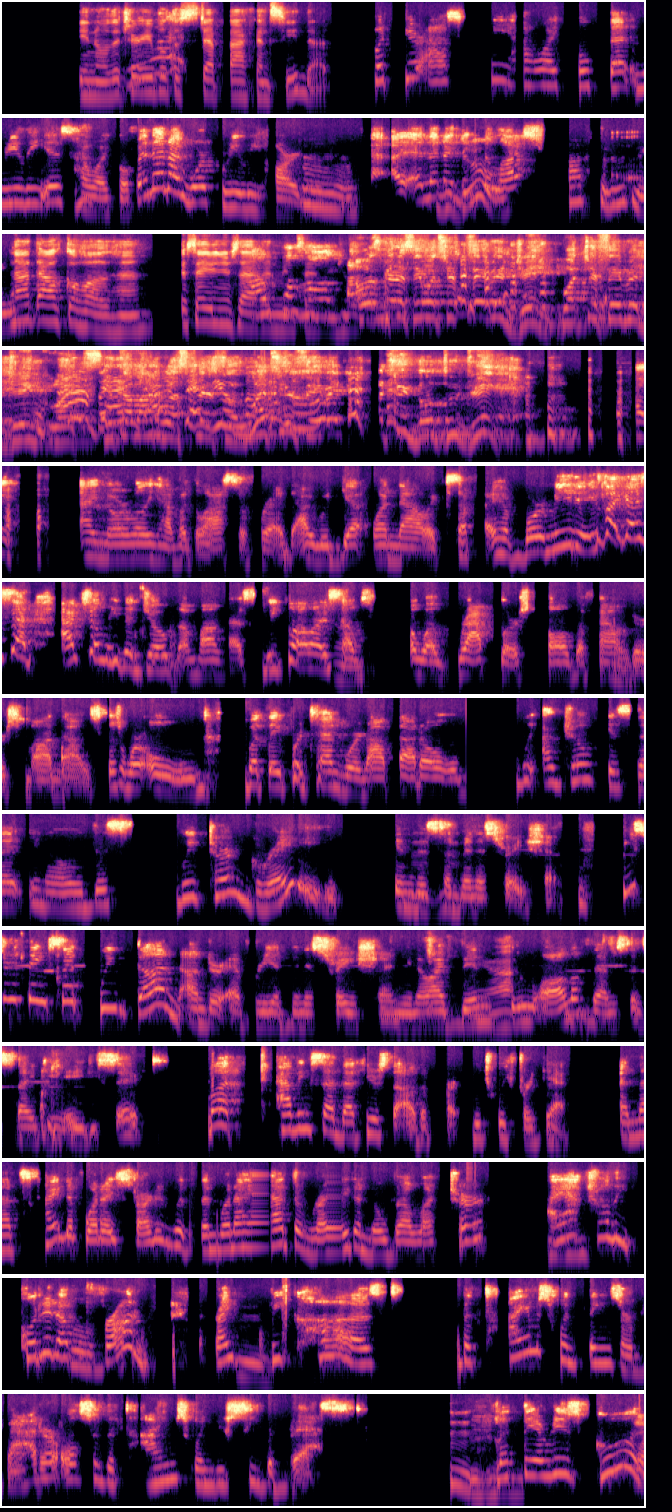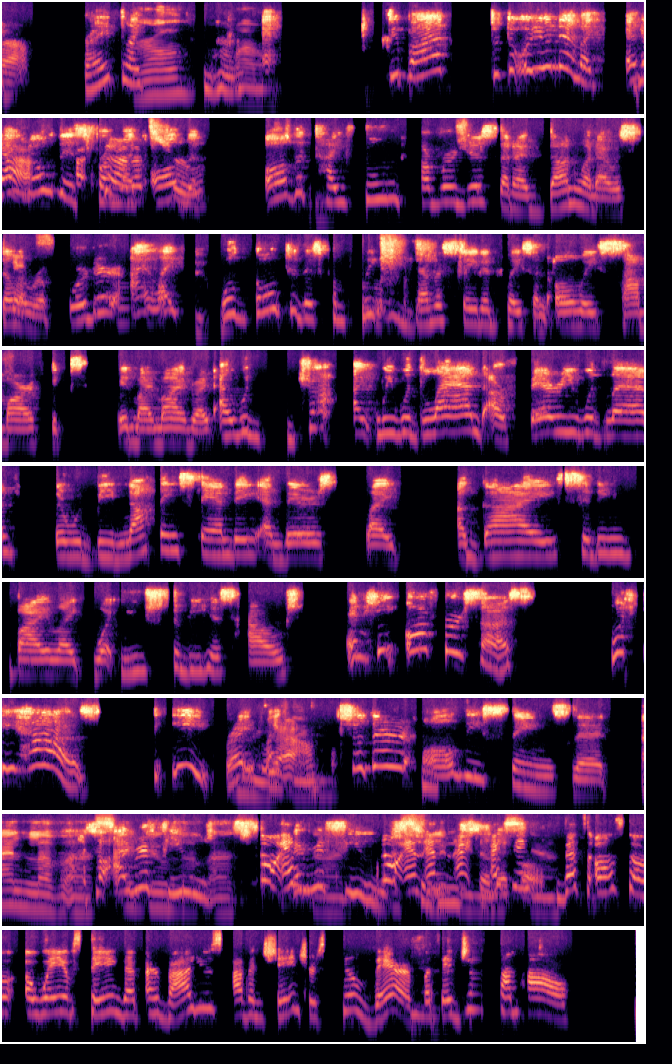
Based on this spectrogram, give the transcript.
You know, that you're able to step back and see that. But you're asking me how I cope. That really is how I cope. And then I work really hard. Mm. and then you I think do. the last. Absolutely. Not alcohol, huh? Kasi yun yung sabi minsan. I was gonna say, what's your favorite drink? What's your favorite drink? What's, what's your favorite, what's your go-to drink? I, I normally have a glass of red. I would get one now, except I have more meetings. Like I said, actually, the joke among us, we call ourselves oh, well, Rapplers call the founders manangs because we're old, but they pretend we're not that old. We, our joke is that, you know, this, we've turned gray in this Mhm. administration. These are things that we've done under every administration. You know, I've been Yeah. through all of them since 1986. But having said that, here's the other part, which we forget. And that's kind of what I started with. And when I had to write a Nobel lecture, I Mhm. actually put it up front, right? Mm. Because the times when things are bad are also the times when you see the best. Mhm. That there is good, Yeah. right? Like, Girl, wow. diba? Totoo yun eh. Like, and I know this from Yeah, like all true. the all the typhoon coverages that I've done when I was still a reporter. I like will go to this completely devastated place and always Samar kicks in my mind. Right? I would I, we would land. Our ferry would land. There would be nothing standing, and there's like a guy sitting by like what used to be his house, and he offers us what he has to eat. Right? Like, Yeah. so there are all these things that I love us. So I do refuse. us. No, I refuse no, to and, and I, I think Yeah. that's also a way of saying that our values haven't changed; they're still there, but they've just somehow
